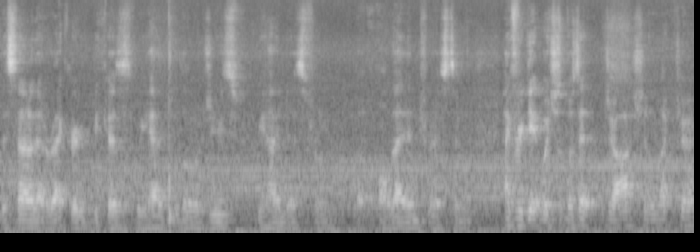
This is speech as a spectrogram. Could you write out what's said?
the sound of that record because we had a little juice behind us from all that interest. And I forget which was it, Josh and Elektra.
